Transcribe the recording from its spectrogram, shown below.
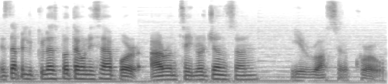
Esta película es protagonizada por Aaron Taylor Johnson y Russell Crowe.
